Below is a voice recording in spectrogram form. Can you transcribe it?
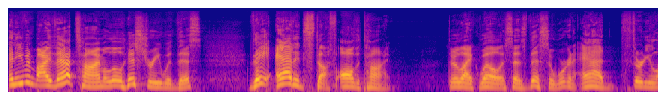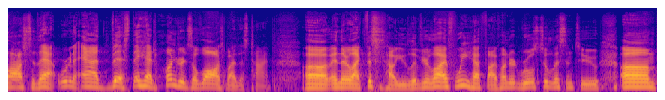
And even by that time, a little history with this, they added stuff all the time. They're like, Well, it says this, so we're going to add 30 laws to that. We're going to add this. They had hundreds of laws by this time. Uh, and they're like, this is how you live your life. We have 500 rules to listen to. Um,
